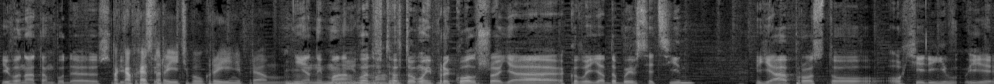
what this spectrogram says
і вона там буде собі. Так, а в. Хеснера є, типу, в Україні прям. Ні, нема. Ні, нема. В, в тому і прикол, що я, коли я добився цін, я просто охерів і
